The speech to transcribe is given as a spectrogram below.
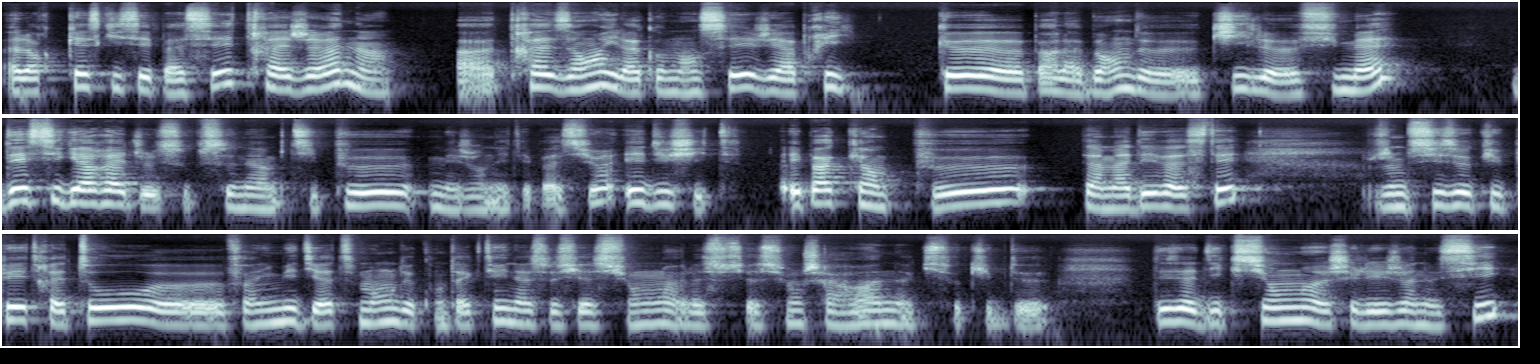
Alors, qu'est-ce qui s'est passé? Très jeune, à 13 ans, il a commencé, j'ai appris que euh, par la bande euh, qu'il fumait. Des cigarettes, je le soupçonnais un petit peu, mais j'en étais pas sûre, et du shit. Et pas qu'un peu, ça m'a dévastée. Je me suis occupée très tôt, enfin immédiatement, de contacter une association, l'association Sharon, qui s'occupe de, des addictions chez les jeunes aussi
